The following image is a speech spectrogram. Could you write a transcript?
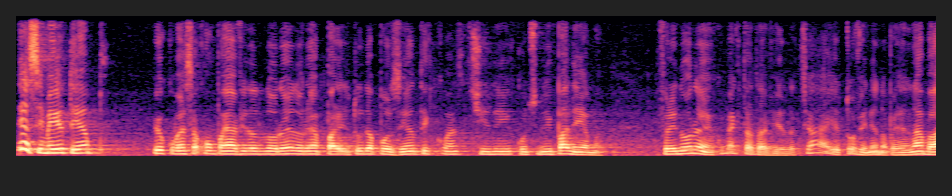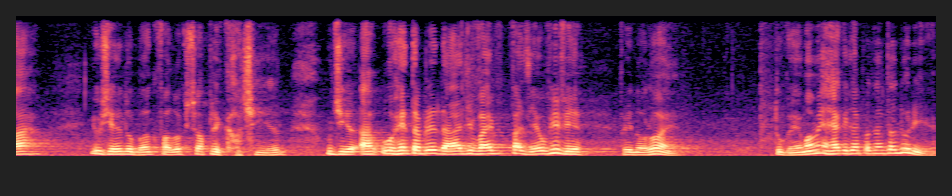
Nesse meio tempo, eu começo a acompanhar a vida do Noronha, Noronha para de tudo, aposenta e continua, continua em Ipanema. Falei, Noronha, como é que está a tua vida? Eu disse, ah, eu estou vendendo apartamento na Barra, e o gerente do banco falou que se eu aplicar o dinheiro, o dinheiro, a, a rentabilidade vai fazer eu viver. Falei, Noronha, tu ganha uma merreca de aposentadoria.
